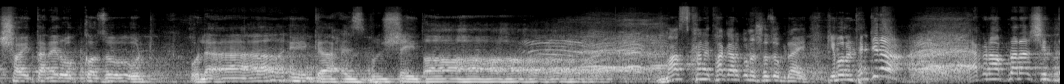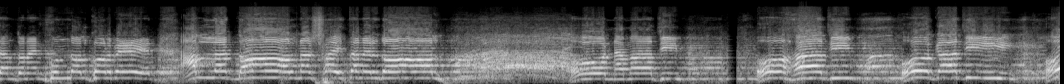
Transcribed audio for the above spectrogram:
শয়তানের ঐক্যজোট। উলাইকা হিজবুশ শাইতান মাঝখানে থাকার কোনো সুযোগ নাই। কি বলেন, ঠিক কিনা? এখন আপনারা সিদ্ধান্ত নেন কোন দল করবেন? আল্লাহর দল না শয়তানের দল? ও নামাজি, ও হাজি, ও গাজি, ও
